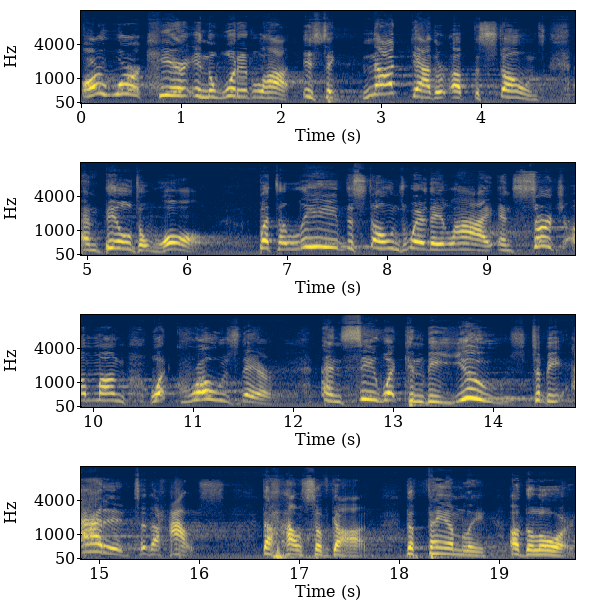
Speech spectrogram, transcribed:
Our work here in the wooded lot is to not gather up the stones and build a wall, but to leave the stones where they lie and search among what grows there and see what can be used to be added to the house, the house of God, the family of the Lord.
